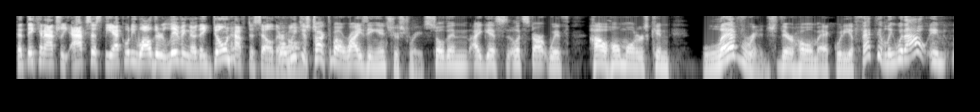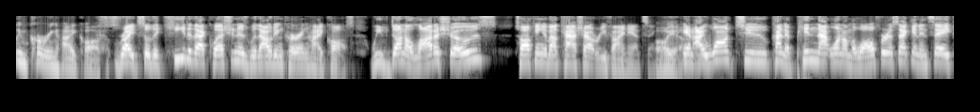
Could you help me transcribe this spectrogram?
that they can actually access the equity while they're living there. They don't have to sell their well, home. we just talked about rising interest rates. So then I guess let's start with how homeowners can leverage their home equity effectively without in, incurring high costs. Right. So the key to that question is without incurring high costs. We've done a lot of shows talking about cash out refinancing. Oh, yeah. And I want to kind of pin that one on the wall for a second and say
